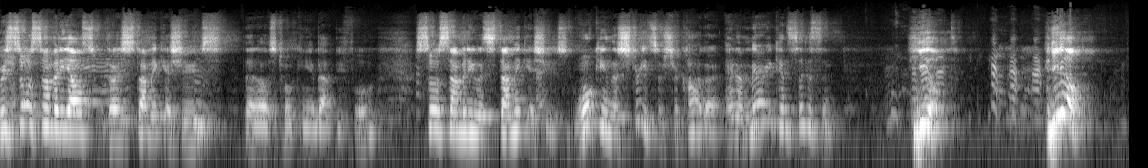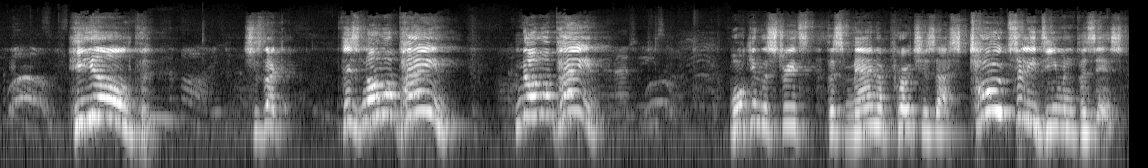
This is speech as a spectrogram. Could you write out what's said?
We saw somebody else with those stomach issues that I was talking about before. Saw somebody with stomach issues walking the streets of Chicago, an American citizen, healed. Healed. Healed. She's like, there's no more pain. No more pain. Walking the streets, this man approaches us, totally demon possessed.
